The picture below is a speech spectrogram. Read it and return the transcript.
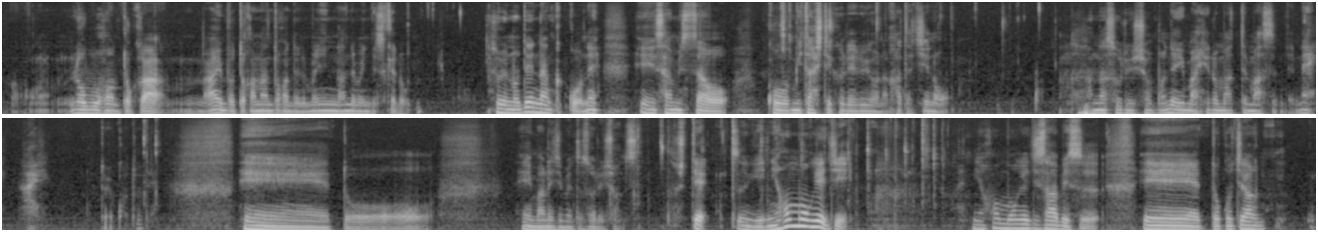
ロボホンとか、アイボとかなんとかでもいい、なんでもいいんですけど、そういうので、なんかこうね、えー、寂しさをこう満たしてくれるような形の、そんなソリューションもね、今広まってますんでね。ということで。えー、っと、えマネジメントソリューションズ。そして次、日本モーゲージ。日本モーゲージサービス。えー、っと、こちら、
